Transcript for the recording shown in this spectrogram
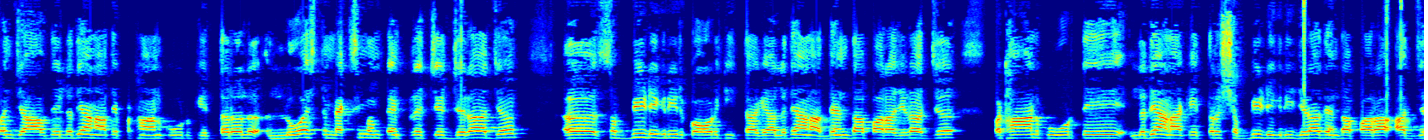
ਪੰਜਾਬ ਦੇ ਲੁਧਿਆਣਾ ਤੇ ਪਠਾਨਕੋਟ ਖੇਤਰ ਲੋਐਸਟ ਮੈਕਸਿਮਮ ਟੈਂਪਰੇਚਰ ਜਿਹੜਾ ਅੱਜ, ਅਹ 26 ਡਿਗਰੀ ਰਿਕਾਰਡ ਕੀਤਾ ਗਿਆ। ਲੁਧਿਆਣਾ ਦਿਨ ਦਾ ਪਾਰਾ ਜਿਹੜਾ ਅੱਜ ਪਠਾਨਕੋਟ ਤੇ ਲੁਧਿਆਣਾ ਖੇਤਰ 26 ਡਿਗਰੀ ਜਿਹੜਾ ਦਿਨ ਦਾ ਪਾਰਾ ਅੱਜ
